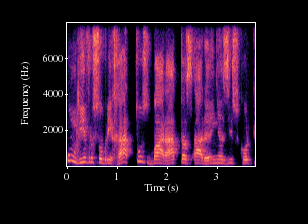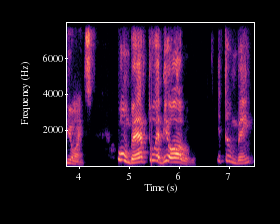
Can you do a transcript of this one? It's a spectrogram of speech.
um livro sobre ratos, baratas, aranhas e escorpiões. O Humberto é biólogo e também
